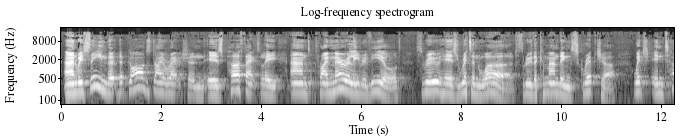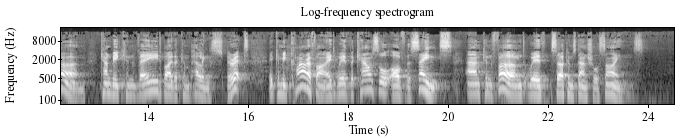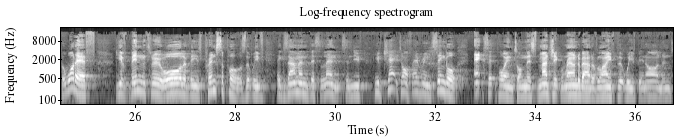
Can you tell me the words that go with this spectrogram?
And we've seen that, that God's direction is perfectly and primarily revealed through his written word, through the commanding scripture, which in turn can be conveyed by the compelling spirit. It can be clarified with the counsel of the saints and confirmed with circumstantial signs. But what if you've been through all of these principles that we've examined this Lent and you've, you've checked off every single exit point on this magic roundabout of life that we've been on, and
